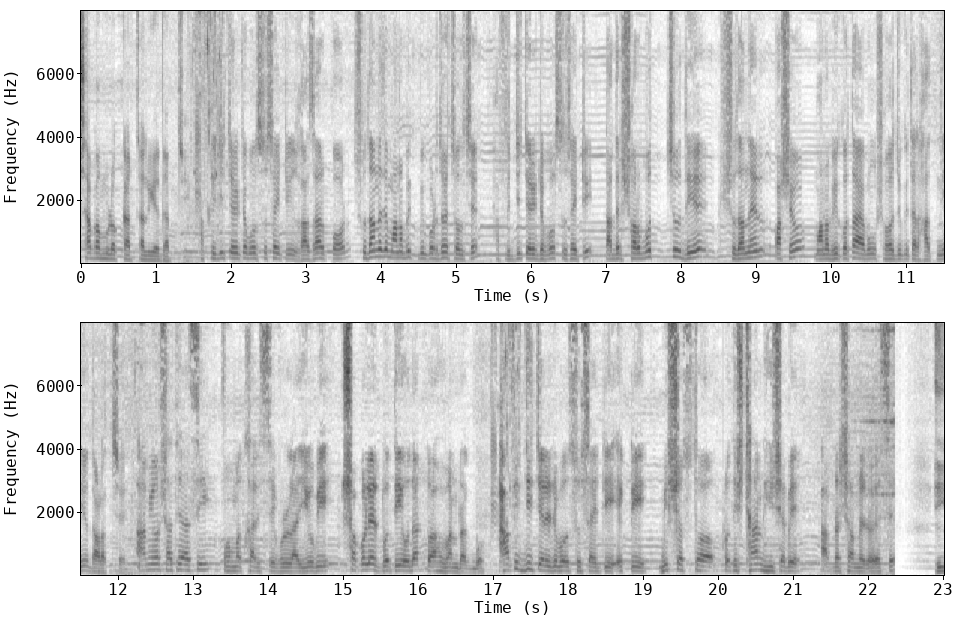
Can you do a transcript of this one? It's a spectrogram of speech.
সেবামূলক কাজ চালিয়ে যাচ্ছে। হাফিজি চ্যারিটেবল সোসাইটি গাজার পর সুদানে যে মানবিক বিপর্যয় চলছে হাফিজি চ্যারিটেবল সোসাইটি তাদের সর্বোচ্চ দিয়ে সুদানের পাশেও মানবিকতা এবং সহযোগিতার হাত নিয়ে দাঁড়াচ্ছে। আমিও সাথে আছি মোহাম্মদ খালিদ সাইফুল্লাহ ইউবি। সকলের প্রতি উদাত্ত আহ্বান রাখব। হাফিজি চ্যারিটেবল সোসাইটি একটি বিশ্বস্ত প্রতিষ্ঠান হিসেবে আপনার সামনে রয়েছে। এই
